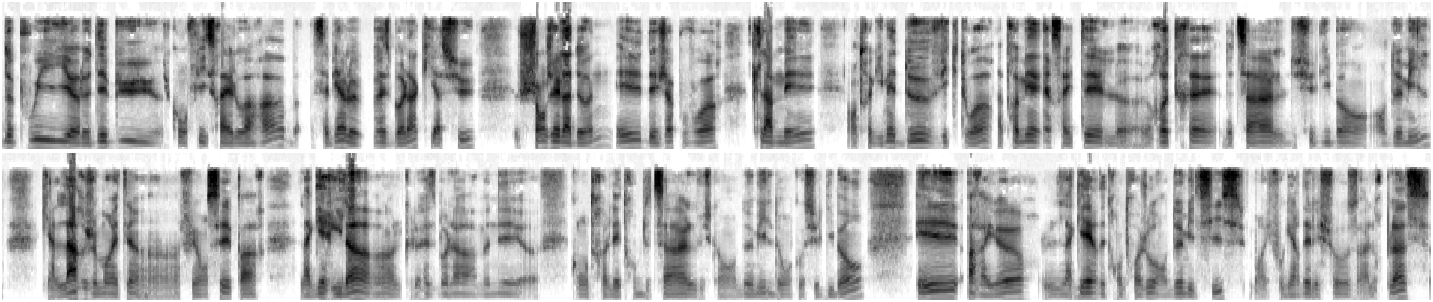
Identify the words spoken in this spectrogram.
Depuis euh, le début du conflit israélo-arabe, c'est bien le Hezbollah qui a su changer la donne et déjà pouvoir clamer, entre guillemets, deux victoires. La première, ça a été le retrait de Tzahal du sud Liban en 2000, qui a largement été influencé par la guérilla hein, que le Hezbollah a menée euh, contre les troupes de Tzahal jusqu'en 2000, donc au sud Liban. Et par ailleurs, la guerre des 33 jours en 2006. Bon, il faut garder les choses à leur place.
